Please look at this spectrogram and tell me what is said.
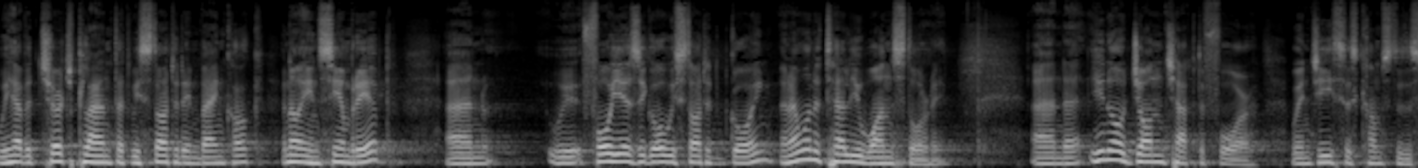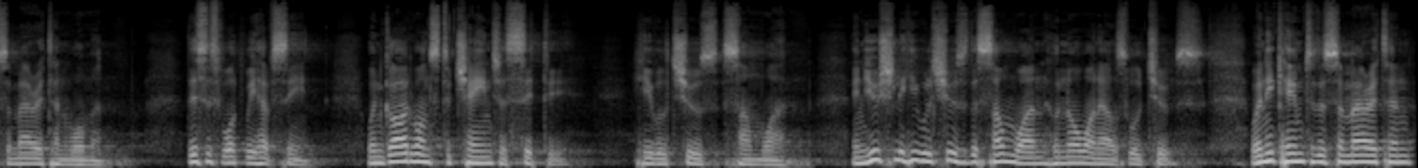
we have a church plant that we started in Bangkok, no, in Siem Reap. And we, four years ago, we started going, and I want to tell you one story. And uh, you know, John chapter 4, when Jesus comes to the Samaritan woman, this is what we have seen. When God wants to change a city, he will choose someone. And usually, he will choose the someone who no one else will choose. When he came to the Samaritan,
